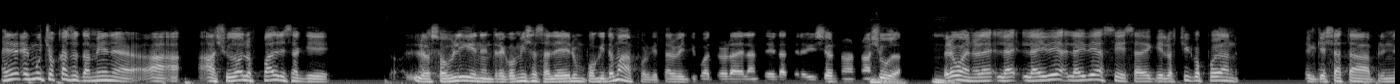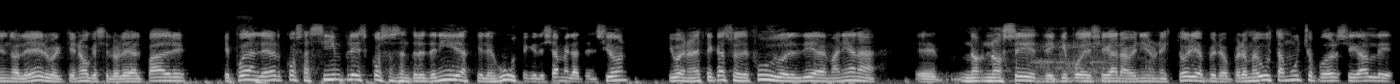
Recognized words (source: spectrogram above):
en, muchos casos también eh, ayudó a los padres a que los obliguen, entre comillas, a leer un poquito más, porque estar 24 horas delante de la televisión no, ayuda. Mm. Pero bueno, la, la, idea, la idea es esa, de que los chicos puedan, el que ya está aprendiendo a leer o el que no, que se lo lea al padre, que puedan leer cosas simples, cosas entretenidas, que les guste, que les llame la atención. Y bueno, en este caso es de fútbol, el día de mañana eh, no, no sé de qué puede llegar a venir una historia, pero, pero me gusta mucho poder llegarle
